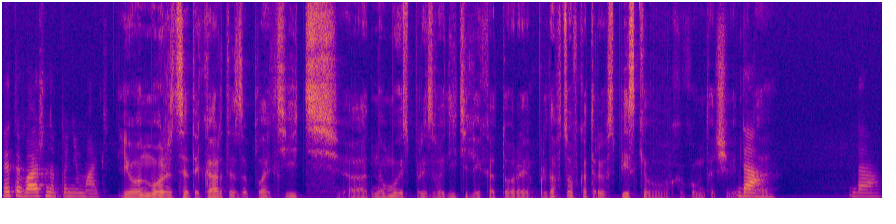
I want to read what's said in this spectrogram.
Это важно понимать. И он может с этой карты заплатить одному из производителей, которые, продавцов, которые в списке в каком-то очевидно, да? Да. да.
